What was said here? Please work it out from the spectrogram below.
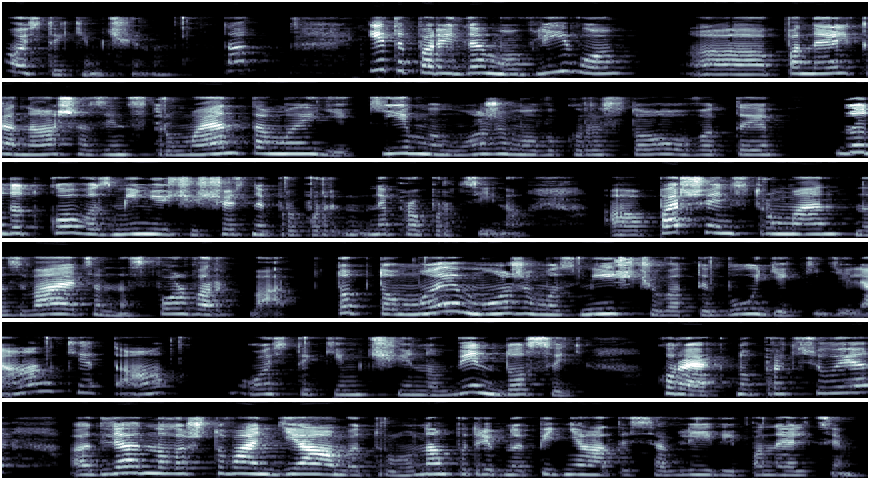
Ось таким чином. Так? І тепер йдемо вліво. Панелька наша з інструментами, які ми можемо використовувати додатково змінюючи щось непропорційно. Перший інструмент називається в нас Forward Warp. Тобто ми можемо зміщувати будь-які ділянки, так, ось таким чином. Він досить коректно працює. Для налаштувань діаметру нам потрібно піднятися в лівій панельці,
